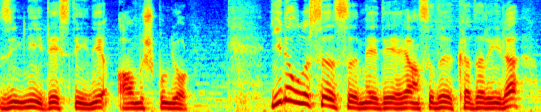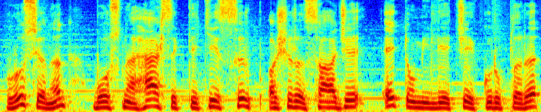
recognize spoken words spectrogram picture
zimni desteğini almış bulunuyor. Yine uluslararası medyaya yansıdığı kadarıyla Rusya'nın Bosna Hersek'teki Sırp aşırı sağcı etno-milliyetçi grupları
